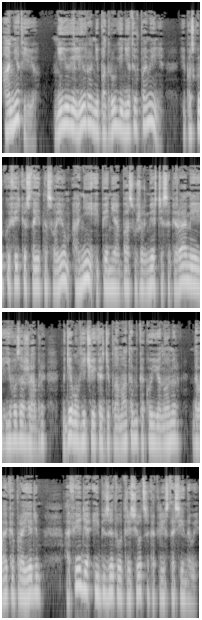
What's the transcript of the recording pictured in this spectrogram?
А нет ее. Ни ювелира, ни подруги нет и в помине. И поскольку Федька стоит на своем, они и Пенни Аббас уже вместе с операми его за жабры, где, мол, ячейка с дипломатом, какой ее номер, давай-ка проедем, а Федя и без этого трясется, как лист осиновый.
